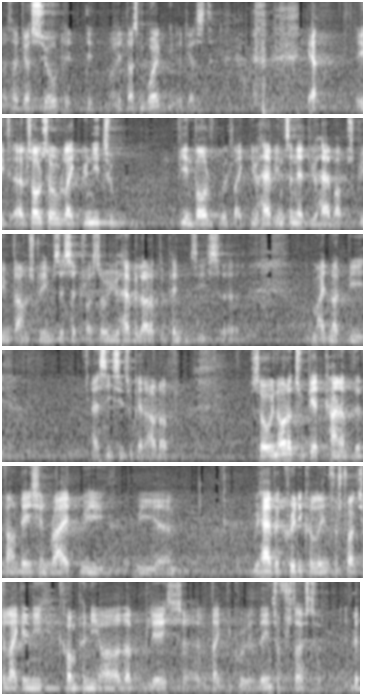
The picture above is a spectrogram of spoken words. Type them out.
as I just showed. It, it when it doesn't work, it just, yeah. It's also like you need to be involved with like you have internet, you have upstream, downstreams, etc. So you have a lot of dependencies. Uh, it might not be as easy to get out of. So in order to get kind of the foundation right, we we um, we have a critical infrastructure like any company or other place, uh, like the, the infrastructure. The,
